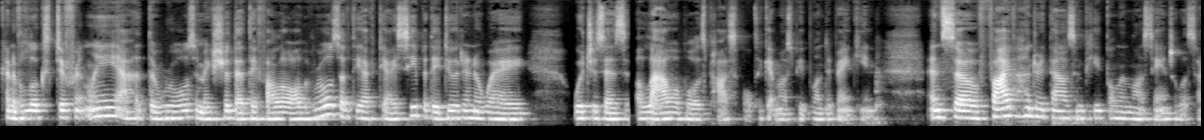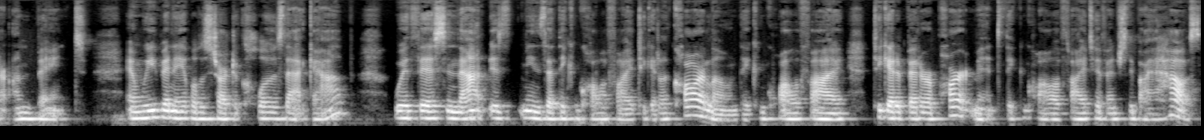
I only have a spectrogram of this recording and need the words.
kind of looks differently at the rules and makes sure that they follow all the rules of the FDIC, but they do it in a way which is as allowable as possible to get most people into banking. And so 500,000 people in Los Angeles are unbanked. And we've been able to start to close that gap with this. And that is means that they can qualify to get a car loan. They can qualify to get a better apartment. They can qualify to eventually buy a house.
